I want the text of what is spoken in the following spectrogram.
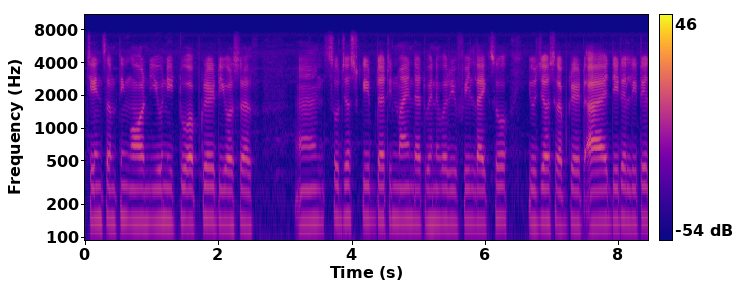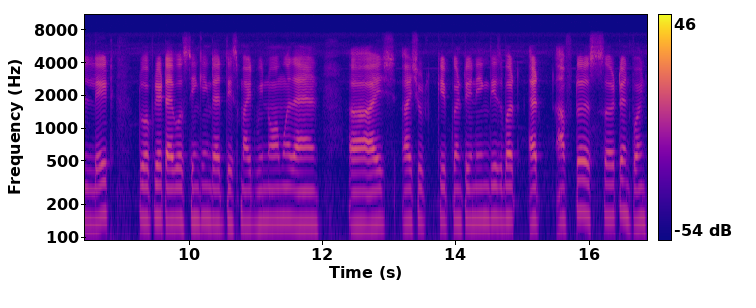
change something or you need to upgrade yourself and so just keep that in mind that whenever you feel like so you just upgrade. I did a little late to upgrade. I was thinking that this might be normal and uh, I, sh I should keep continuing this. But at after a certain point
